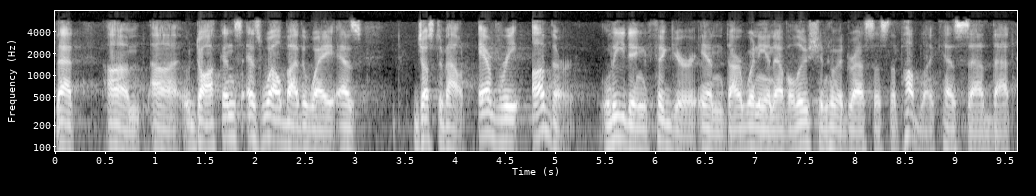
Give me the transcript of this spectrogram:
that um, uh, Dawkins, as well, by the way, as just about every other leading figure in Darwinian evolution who addresses the public, has said that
